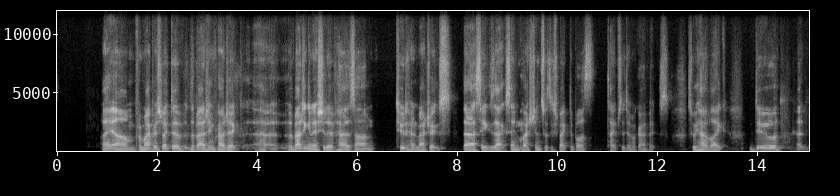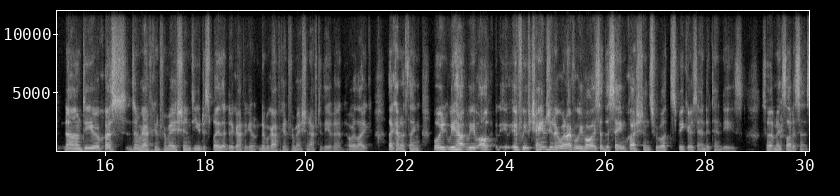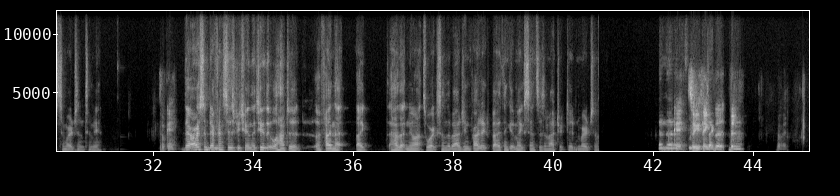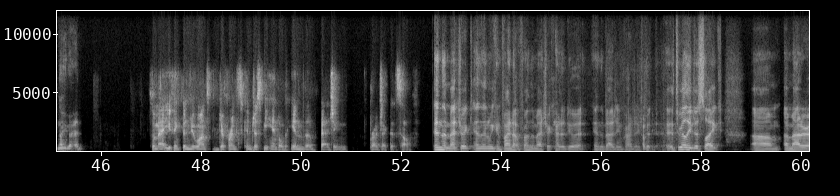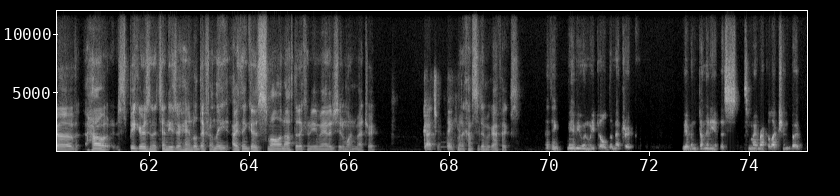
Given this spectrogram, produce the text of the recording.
I, um, from my perspective, the badging project, uh, the badging initiative has, um, two different metrics that ask the exact same questions with respect to both types of demographics. So we have like, do, um, do you request demographic information? Do you display that demographic, demographic information after the event or like that kind of thing? Well, we, we have, we've all, if we've changed it or whatever, we've always had the same questions for both speakers and attendees. So it makes a lot of sense to merge them to me. Okay, There are some differences between the two that we'll have to uh, find that like how that nuance works in the badging project, but I think it makes sense as a metric to merge them. And then. okay. So you think that the, go ahead. No, you go ahead. So Matt, you think the nuanced difference can just be handled in the badging project itself? In the metric, and then we can find out from the metric how to do it in the badging project. But it's really just like um, a matter of how speakers and attendees are handled differently. I think is small enough that it can be managed in one metric Gotcha, thank you. when it comes to demographics. I think maybe when we build the metric, we haven't done any of this to my recollection, but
